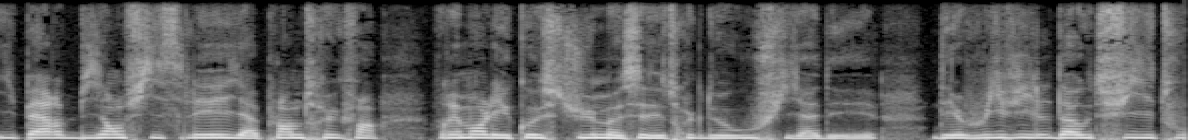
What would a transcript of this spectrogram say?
hyper bien ficelé. Il y a plein de trucs. Enfin vraiment les costumes c'est des trucs de ouf. Il y a des des reveals d'outfits où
